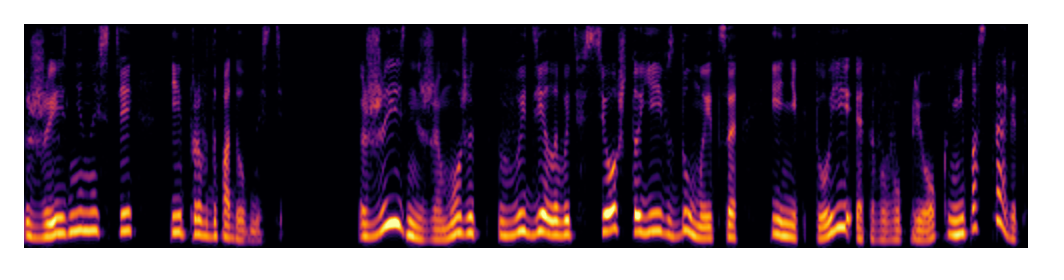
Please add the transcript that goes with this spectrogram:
жизненности и правдоподобности. Жизнь же может выделывать все, что ей вздумается, и никто ей этого в упрек не поставит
